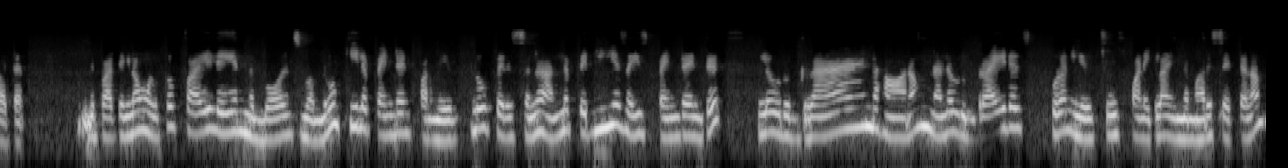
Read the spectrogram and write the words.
பட்டன் இது பார்த்தீங்கன்னா உங்களுக்கு ஃபைவ் லேயர் இந்த பால்ஸ் வந்துடும் கீழே பெண்டன்ட் பாருங்க. எவ்வளோ பெருசுன்னு. நல்ல பெரிய சைஸ் பெண்டன்ட்டு நல்ல ஒரு கிராண்ட் ஹாரம் நல்ல ஒரு பிரைடல்ஸ் கூட நீங்கள் சூஸ் பண்ணிக்கலாம். இந்த மாதிரி செட்டெல்லாம்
